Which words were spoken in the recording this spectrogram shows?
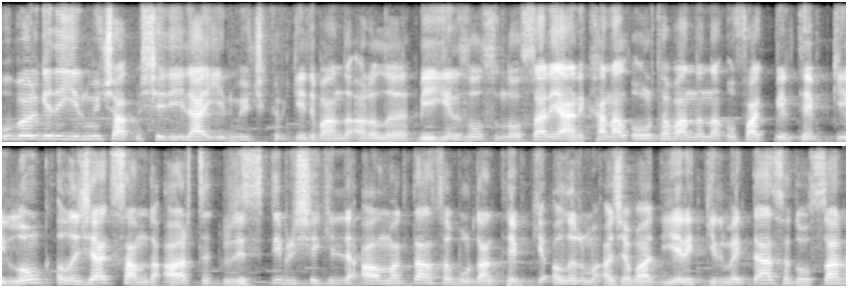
Bu bölgede 23.67 ila 23.47 bandı aralığı bilginiz olsun dostlar. Yani kanal orta bandından ufak bir tepki long alacaksam da artık riskli bir şekilde almaktansa buradan tepki alır mı acaba diyerek girmektense dostlar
